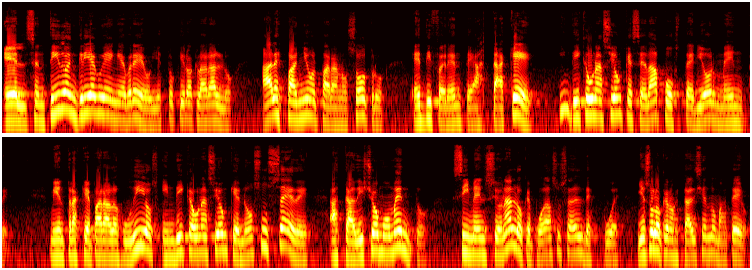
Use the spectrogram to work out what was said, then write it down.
El sentido en griego y en hebreo, y esto quiero aclararlo, al español para nosotros es diferente. Hasta que indica una acción que se da posteriormente mientras que para los judíos indica una acción que no sucede hasta dicho momento, sin mencionar lo que pueda suceder después. Y eso es lo que nos está diciendo Mateo,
